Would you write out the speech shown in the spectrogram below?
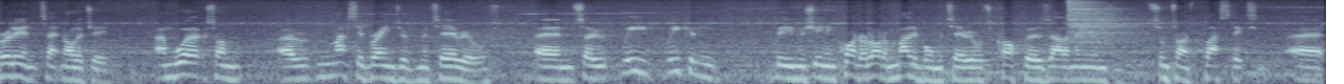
brilliant technology, and works on a massive range of materials. Um, so we we can be machining quite a lot of malleable materials, coppers, aluminiums, sometimes plastics, uh,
